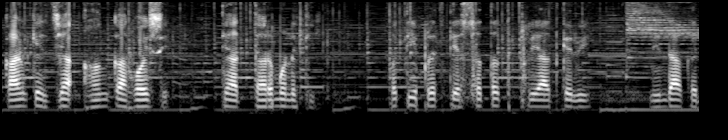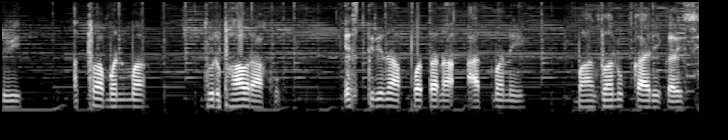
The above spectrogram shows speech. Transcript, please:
કારણ કે જ્યાં અહંકાર હોય છે, ત્યાં ધર્મ નથી. પતિ પ્રત્યે સતત ફરિયાદ કરવી, નિંદા કરવી અથવા મનમાં દુર્ભાવ રાખવો, એ સ્ત્રીના પોતાના આત્માને બાંધવાનું કાર્ય કરે છે.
